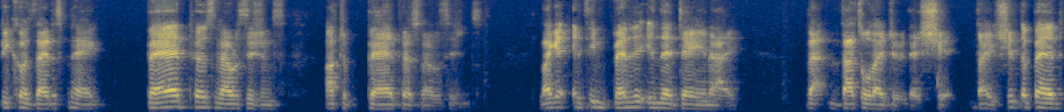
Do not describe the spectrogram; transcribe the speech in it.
because they just make bad personnel decisions after bad personnel decisions. Like it, it's embedded in their DNA. That that's all they do. They're shit. They shit the bed.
